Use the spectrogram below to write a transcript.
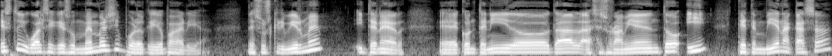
esto igual sí que es un membership por el que yo pagaría. De suscribirme y tener eh, contenido, tal, asesoramiento y que te envíen a casa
